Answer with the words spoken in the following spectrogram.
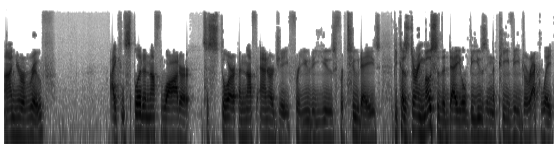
on your roof, I can split enough water to store enough energy for you to use for two days. Because during most of the day, you'll be using the PV directly.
